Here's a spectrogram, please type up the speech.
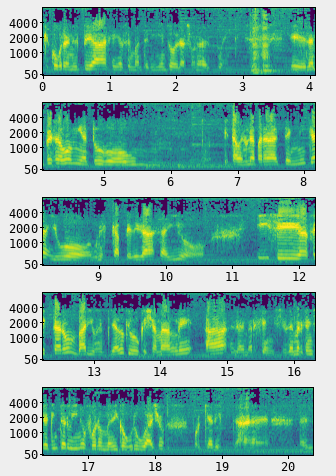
que cobran el peaje y hacen mantenimiento de la zona del puente. Eh, la empresa Bomnia tuvo un estaba en una parada técnica y hubo un escape de gas ahí o y se afectaron varios empleados que hubo que llamarle a la emergencia. La emergencia que intervino fueron médicos uruguayos porque al a- el,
